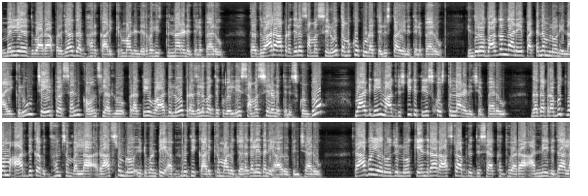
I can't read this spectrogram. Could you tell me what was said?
ఎమ్మెల్యేల ద్వారా ప్రజాదర్బార్ కార్యక్రమాన్ని నిర్వహిస్తున్నారని తెలిపారు. తద్వారా ప్రజల సమస్యలు తమకు కూడా తెలుస్తాయని తెలిపారు. ఇందులో భాగంగానే పట్టణంలోని నాయకులు చైర్పర్సన్ కౌన్సిలర్లు ప్రతి వార్డులో ప్రజల వద్దకు వెళ్ళి సమస్యలను తెలుసుకుంటూ వాటిని మా దృష్టికి తీసుకొస్తున్నారని చెప్పారు. గత ప్రభుత్వం ఆర్థిక విధ్వంసం వల్ల రాష్ట్రంలో ఎటువంటి అభివృద్ధి కార్యక్రమాలు జరగలేదని ఆరోపించారు. రాబోయే రోజుల్లో కేంద్ర రాష్ట్ర అభివృద్ధి శాఖ ద్వారా అన్ని విధాల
